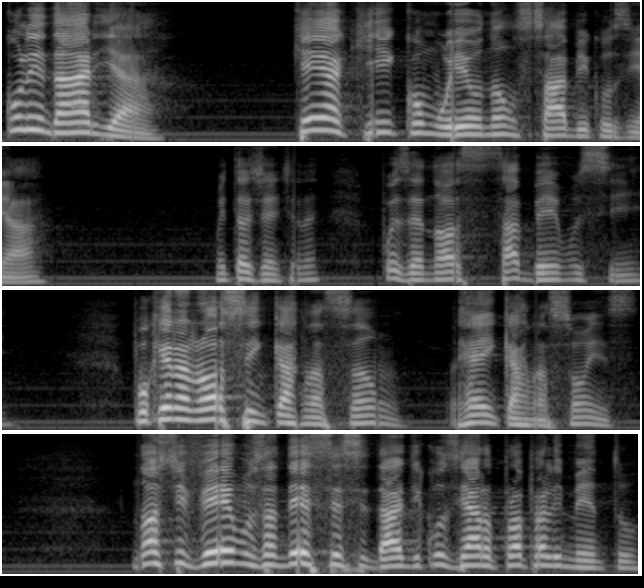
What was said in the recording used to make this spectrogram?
Culinária. Quem aqui, como eu, não sabe cozinhar? Muita gente, né? Pois é, nós sabemos sim. Porque na nossa encarnação, reencarnações, nós tivemos a necessidade de cozinhar o próprio alimento.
